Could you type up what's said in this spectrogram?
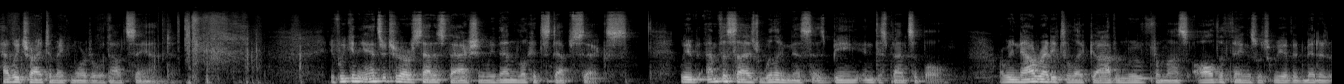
Have we tried to make mortar without sand? If we can answer to our satisfaction, we then look at step six. We have emphasized willingness as being indispensable. Are we now ready to let God remove from us all the things which we have admitted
